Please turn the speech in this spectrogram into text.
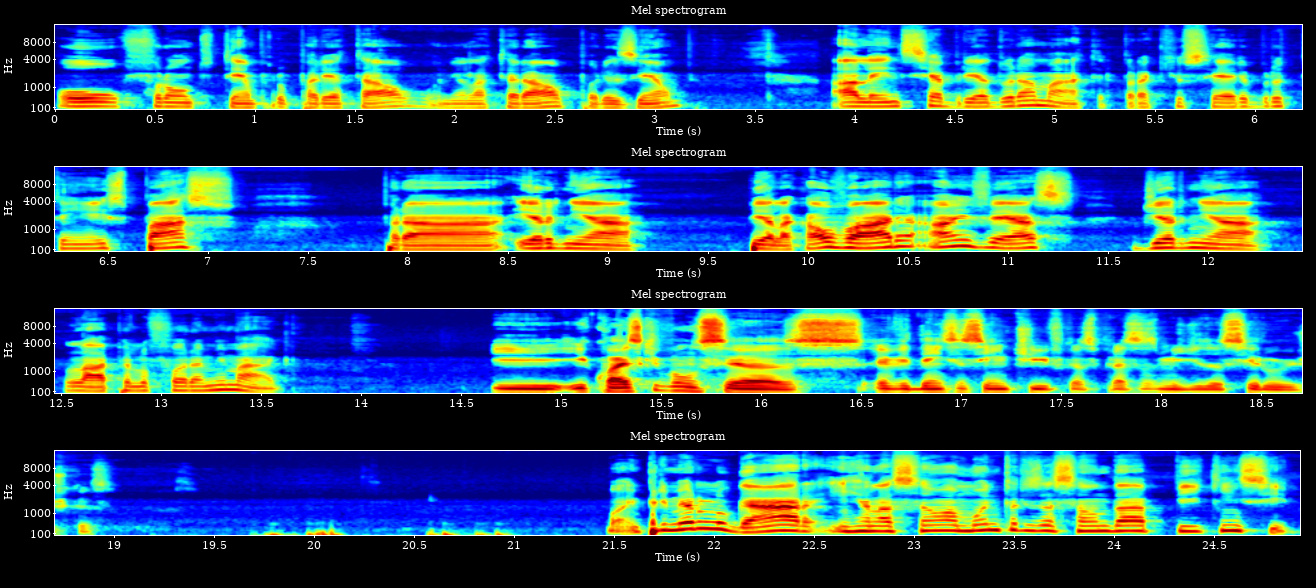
ou fronto-temporo-parietal, unilateral, por exemplo, além de se abrir a dura mater, para que o cérebro tenha espaço para herniar pela calvária, ao invés de herniar lá pelo forame magro. E, e quais que vão ser as evidências científicas para essas medidas cirúrgicas? Bom, em primeiro lugar, em relação à monitorização da PIC em si.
